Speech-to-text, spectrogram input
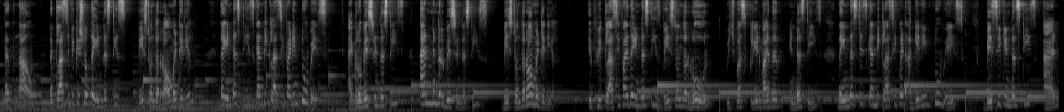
Now, the classification of the industries based on the raw material, the industries can be classified in two ways agro based industries and mineral based industries based on the raw material. If we classify the industries based on the role which was played by the industries, the industries can be classified again in two ways basic industries and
